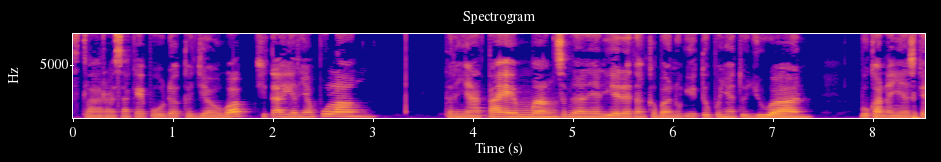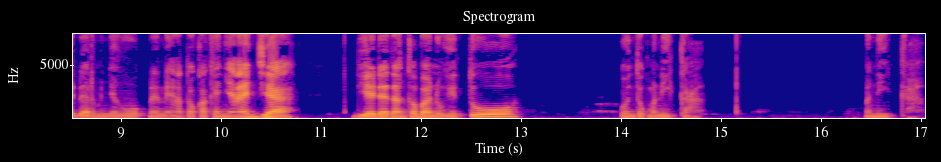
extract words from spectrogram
Setelah rasa kepo udah kejawab, kita akhirnya pulang. Ternyata emang sebenarnya dia datang ke Bandung itu punya tujuan. Bukan hanya sekedar menjenguk nenek atau kakeknya aja. Dia datang ke Bandung itu untuk menikah. Menikah.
